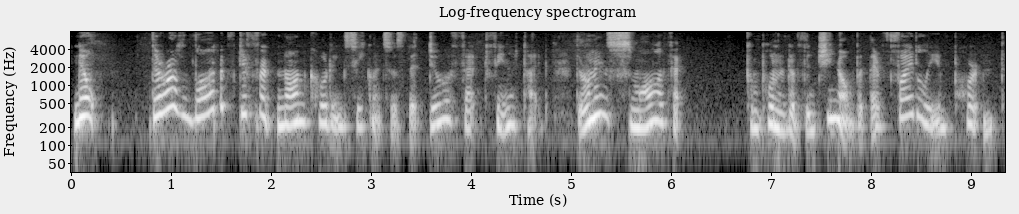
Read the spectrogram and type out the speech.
Now, there are a lot of different non-coding sequences that do affect phenotype. They're only a small effect component of the genome, but they're vitally important.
